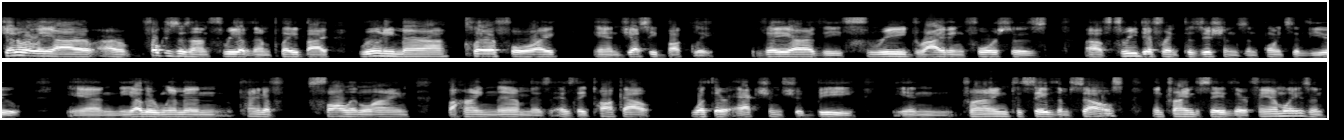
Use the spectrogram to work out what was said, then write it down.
generally are, are focuses on three of them, played by Rooney Mara, Claire Foy, and Jessie Buckley. They are the three driving forces of three different positions and points of view. And the other women kind of fall in line behind them as, as they talk out what their action should be in trying to save themselves and trying to save their families and,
